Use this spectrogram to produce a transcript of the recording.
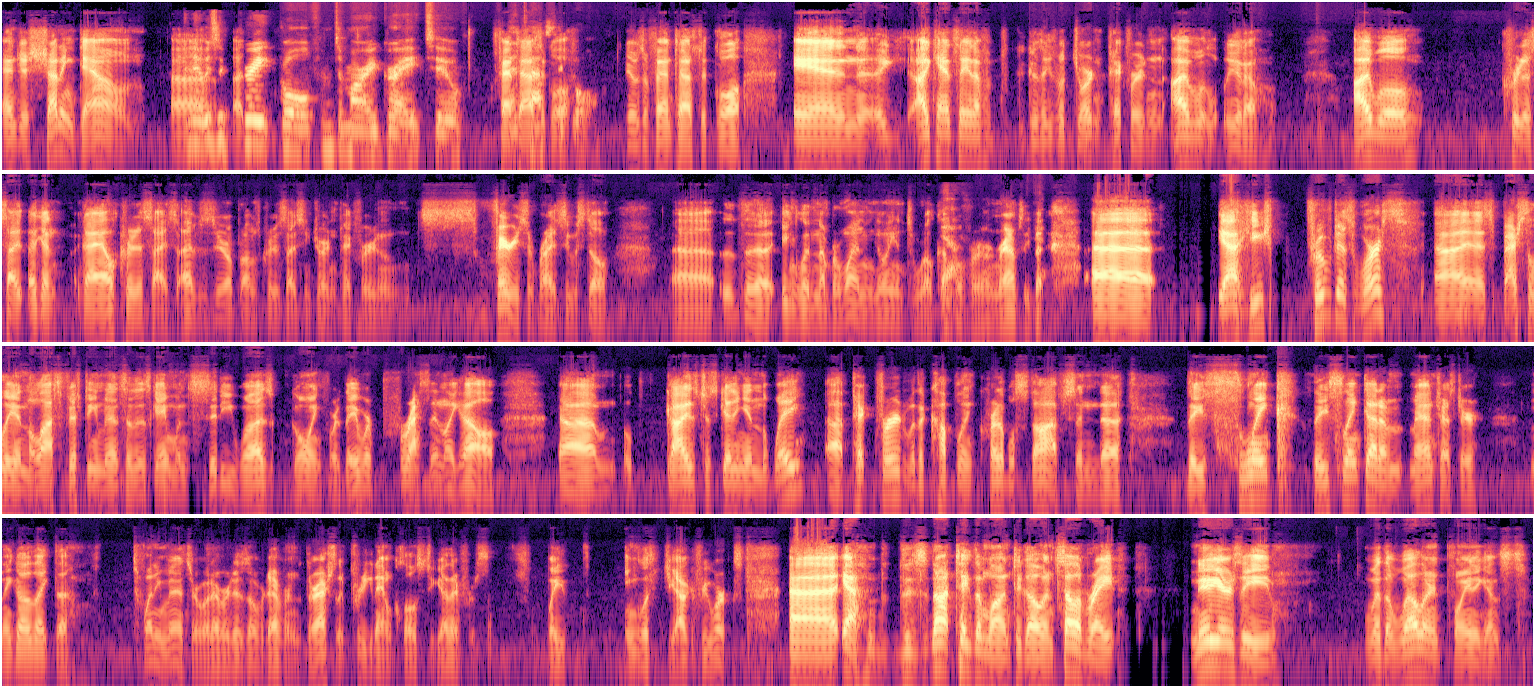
and just shutting down. Uh, and it was a a great goal from Demarai Gray too. fantastic, goal. It was a fantastic goal. And uh, I can't say enough good things about Jordan Pickford. And I will, you know, I will criticize again. A guy I'll criticize. I have zero problems criticizing Jordan Pickford, and s- very surprised he was still uh, the England number one going into World Cup Yeah. over Aaron Ramsey. But uh, yeah, he proved his worth, uh, especially in the last 15 minutes of this game when City was going for it. They were pressing like hell. Um, guys just getting in the way. Uh, Pickford with a couple incredible stops, and uh, they slink they slink out of Manchester, and they go like the 20 minutes or whatever it is over to Everton. They're actually pretty damn close together for some way English geography works. Uh, yeah, does not take them long to go and celebrate New Year's Eve with a well-earned point against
